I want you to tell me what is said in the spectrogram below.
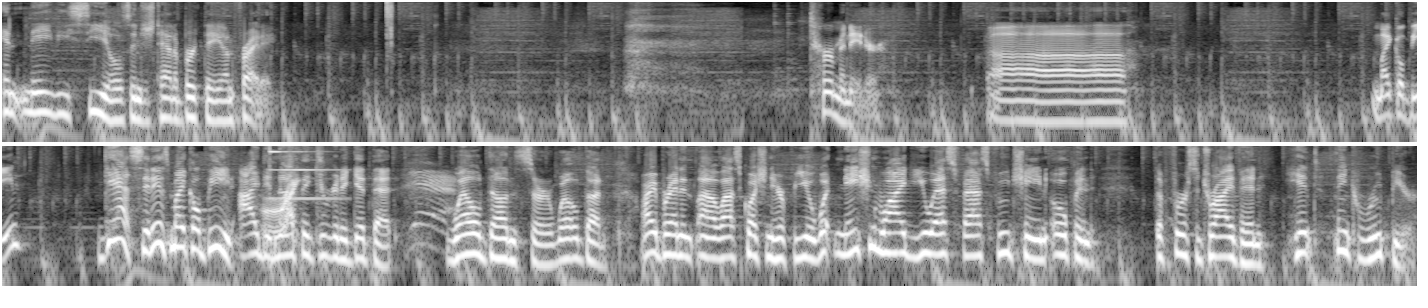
and Navy SEALs, and just had a birthday on Friday. Terminator. Uh, Michael Biehn? Yes, it is Michael Biehn. I did not think you were going to get that. Well done, sir. Well done. All right, Brandon, uh, last question here for you. What nationwide U.S. fast food chain opened the first drive in? Hint, think root beer.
